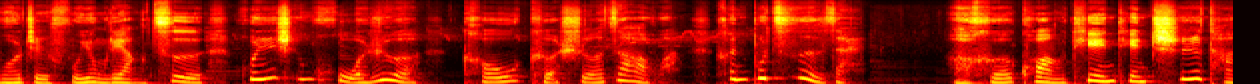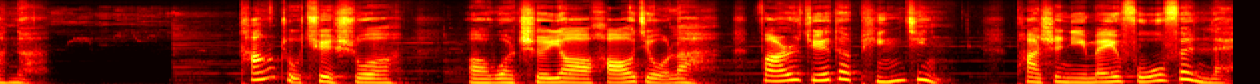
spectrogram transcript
我只服用两次，浑身火热，口渴舌燥啊，很不自在。啊，何况天天吃它呢？”堂主却说：“哦，我吃药好久了，反而觉得平静，怕是你没福分嘞。”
